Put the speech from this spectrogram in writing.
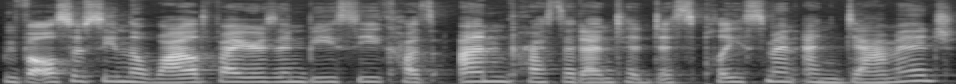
We've also seen the wildfires in BC cause unprecedented displacement and damage,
